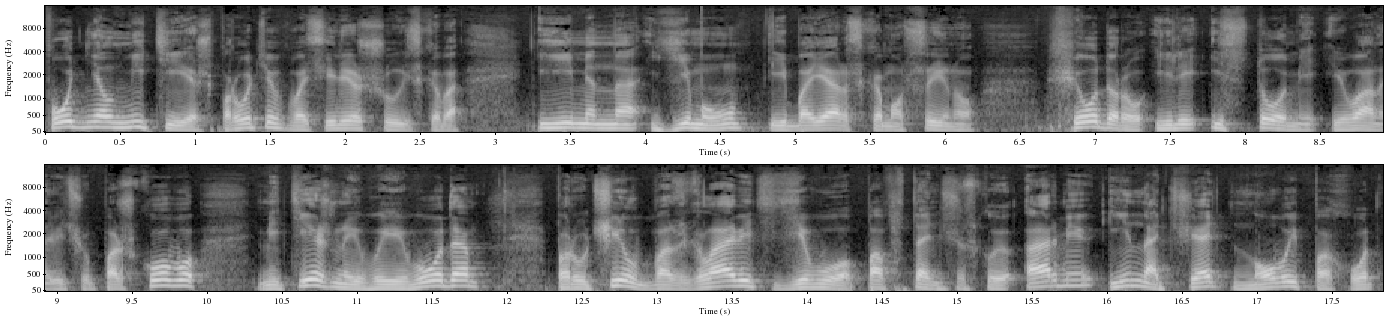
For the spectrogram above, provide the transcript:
поднял мятеж против Василия Шуйского – и именно ему и боярскому сыну Федору или Истоме Ивановичу Пашкову мятежный воевода поручил возглавить его повстанческую армию и начать новый поход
